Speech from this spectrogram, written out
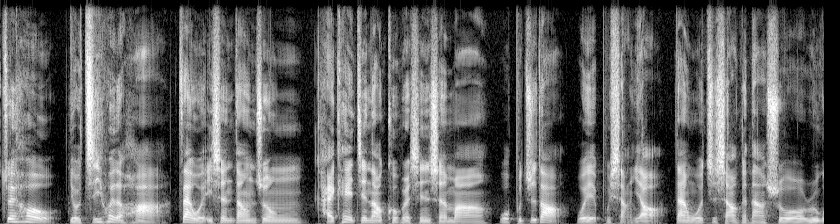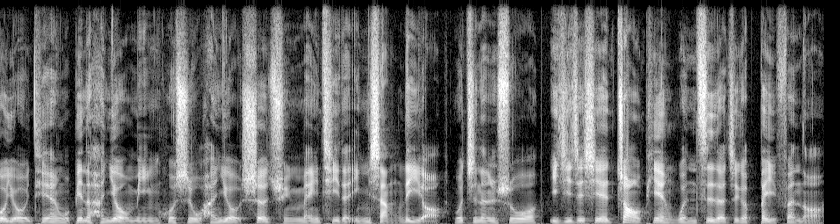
最后有机会的话，在我一生当中还可以见到 Cooper 先生吗？我不知道，我也不想要，但我只想要跟他说，如果有一天我变得很有名，或是我很有社群媒体的影响力哦，我只能说，以及这些照片、文字的这个备份哦，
